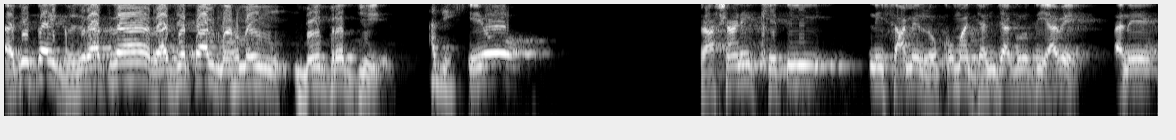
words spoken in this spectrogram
અજીતભાઈ ગુજરાતના રાજ્યપાલ મહામહિમ દેવવ્રતજી હાજી. એઓ રાસાયણિક ખેતીની સામે લોકોમાં જનજાગૃતિ આવે અને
